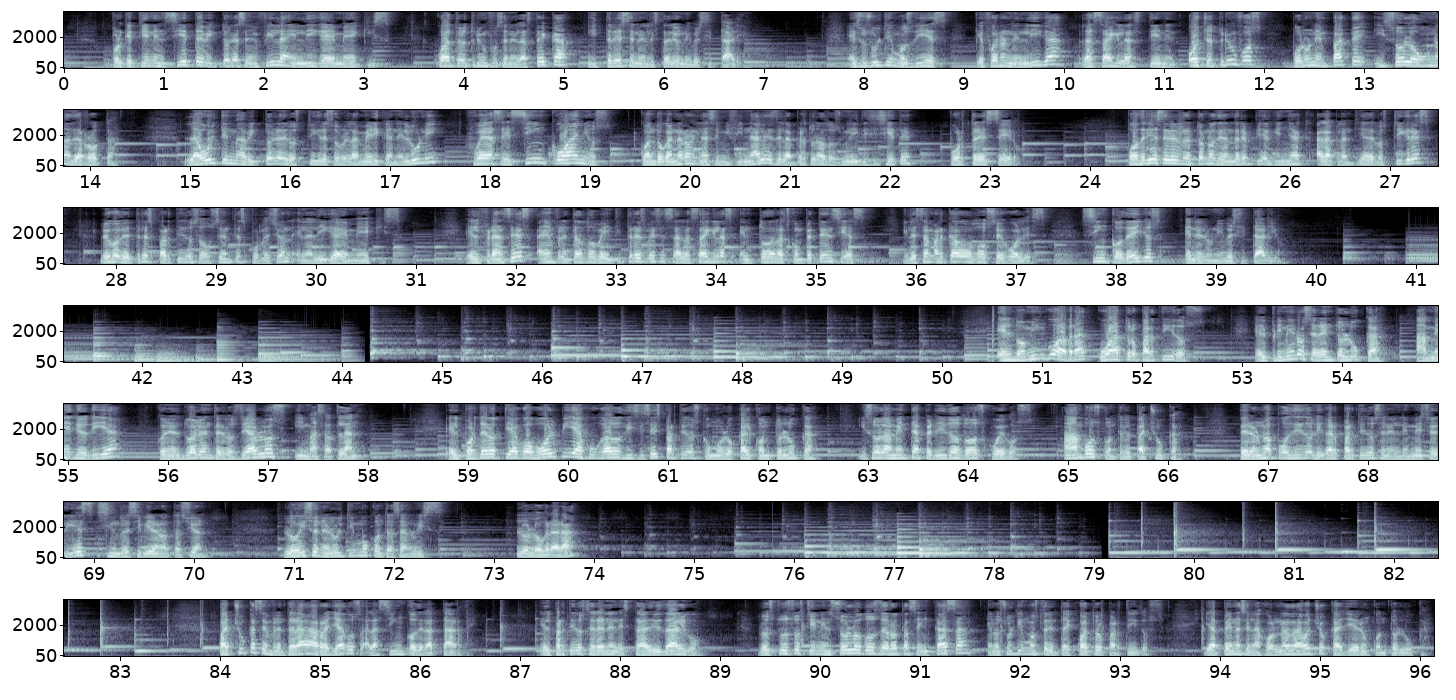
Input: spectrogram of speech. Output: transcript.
porque tienen 7 victorias en fila en Liga MX, 4 triunfos en el Azteca y 3 en el Estadio Universitario. En sus últimos 10 que fueron en Liga, las Águilas tienen 8 triunfos por un empate y solo una derrota. La última victoria de los Tigres sobre el América en el Uni fue hace 5 años, cuando ganaron en las semifinales de la Apertura 2017 por 3-0 podría ser el retorno de André Pierre Guignac a la plantilla de los Tigres, luego de tres partidos ausentes por lesión en la Liga MX. El francés ha enfrentado 23 veces a las Águilas en todas las competencias y les ha marcado 12 goles, 5 de ellos en el universitario. El domingo habrá cuatro partidos. El primero será en Toluca, a mediodía, con el duelo entre los Diablos y Mazatlán. El portero Thiago Volpi ha jugado 16 partidos como local con Toluca y solamente ha perdido dos juegos, ambos contra el Pachuca, pero no ha podido ligar partidos en el Nemesio 10 sin recibir anotación. Lo hizo en el último contra San Luis. ¿Lo logrará? Pachuca se enfrentará a Rayados a las 5 de la tarde. El partido será en el Estadio Hidalgo. Los Tuzos tienen solo dos derrotas en casa en los últimos 34 partidos y apenas en la jornada 8 cayeron con Toluca.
